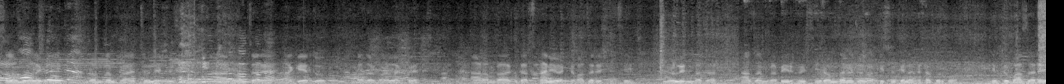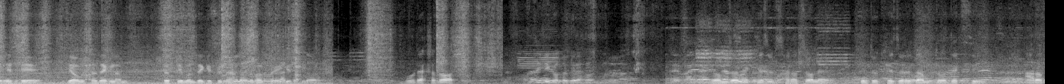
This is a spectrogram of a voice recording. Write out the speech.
আসসালামু আলাইকুম। রমজান প্রায় চলে এসেছে। আর রমজানের আগে তো বাজার করা লাগবে। আর আমরা একটা স্থানীয় একটা বাজারে এসেছি নলিন বাজার। আজ আমরা বের হয়েছি। রমজানের জন্য কিছু কেনাকাটা করব। কিন্তু বাজারে এসে যে অবস্থা দেখলাম সত্যি বলতে কিছুটা হতবাক হয়ে গেছি। বুট একশো দশ। চিনি কত করে হয় রমজানে খেজুর ছাড়া চলে কিন্তু খেজুরের দাম তো দেখছি আরব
